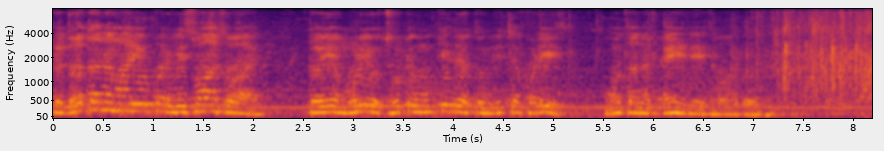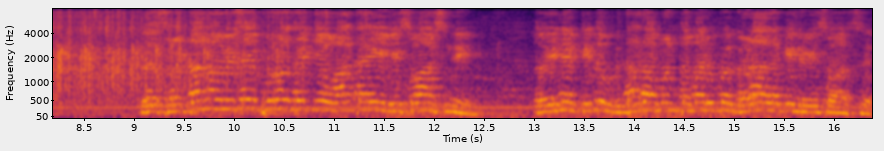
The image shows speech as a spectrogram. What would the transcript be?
કે જો તને મારી ઉપર વિશ્વાસ હોય, તો એ મૂળિયું છૂટું મૂકી દે, તું નીચે પડીશ, હું તને કઈ નહીં થવા દઉં. શ્રદ્ધાનો વિષય પૂરો થઈ ગયો, વાત આવી વિશ્વાસની. તો એને કીધું, દાદા, મને તમારી ઉપર ગળા લગીને વિશ્વાસ છે,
